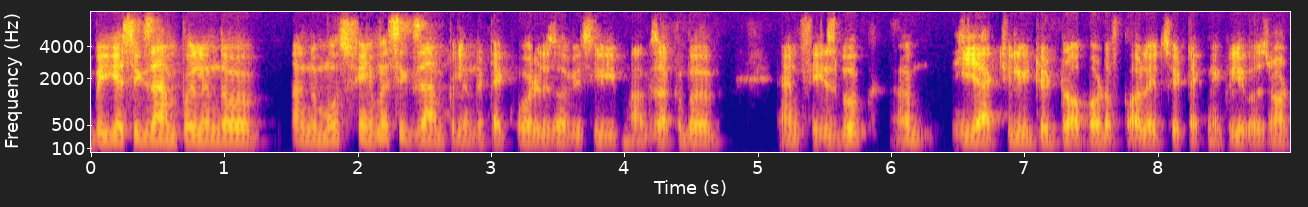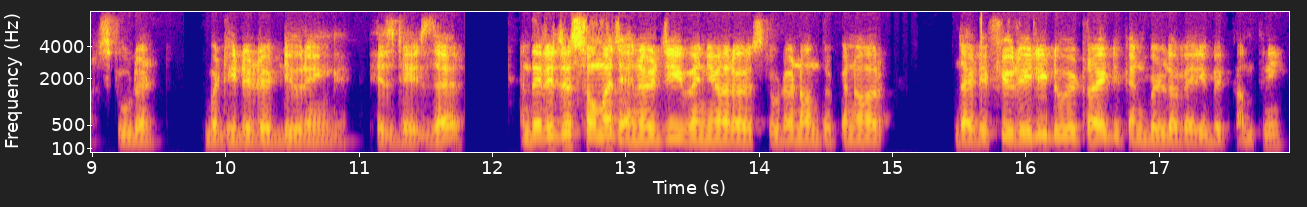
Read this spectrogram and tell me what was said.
biggest example in the and the most famous example in the tech world is obviously mark zuckerberg and Facebook. Um, he actually did drop out of college, so technically was not a student, but he did it during his days there. And there is just so much energy when you're a student entrepreneur that if you really do it right, you can build a very big company.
